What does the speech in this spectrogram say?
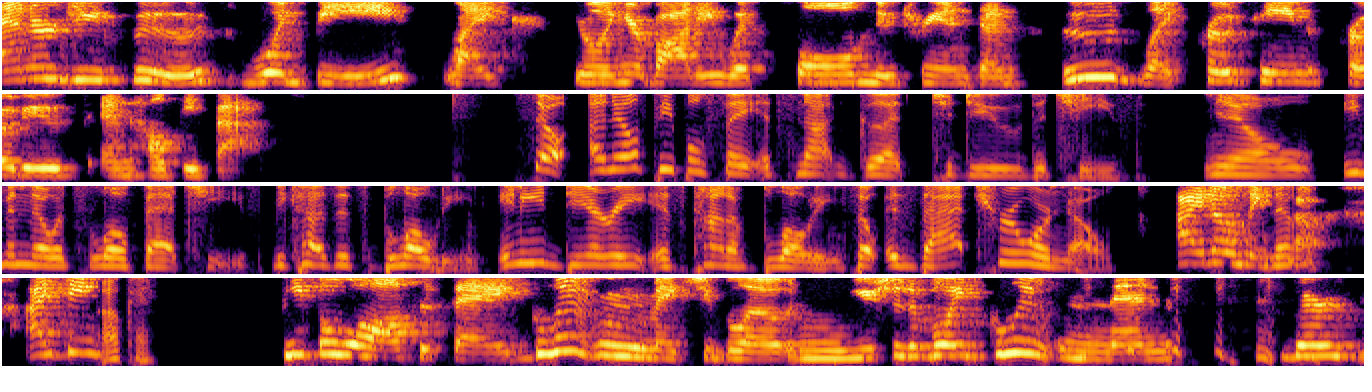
energy foods would be like fueling your body with whole nutrient dense foods like protein, produce, and healthy fats. So I know people say it's not good to do the cheese, you know, even though it's low fat cheese because it's bloating. Any dairy is kind of bloating. So is that true or no? I don't think No. so. I think Okay. People will also say gluten makes you bloat and you should avoid gluten and there's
